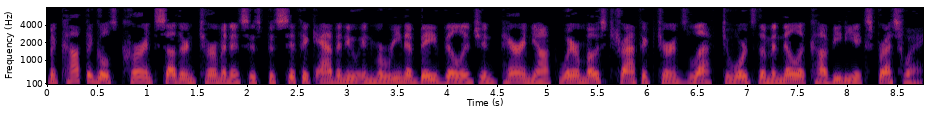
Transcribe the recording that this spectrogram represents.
Macapagal's current southern terminus is Pacific Avenue in Marina Bay Village in Parañaque where most traffic turns left towards the Manila-Cavite Expressway.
